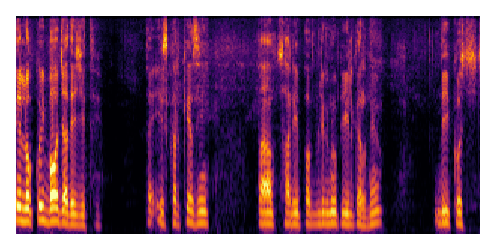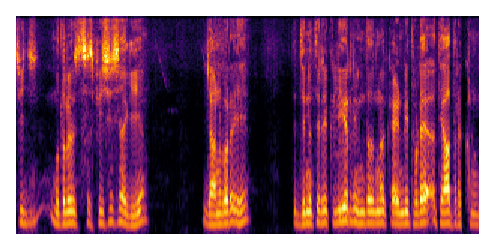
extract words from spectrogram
ਤੇ ਲੋਕ ਵੀ ਬਹੁਤ ਜ਼ਿਆਦਾ ਜੀ ਇੱਥੇ। ਤਾਂ ਇਸ ਕਰਕੇ ਅਸੀਂ ਤਾਂ ਸਾਰੀ ਪਬਲਿਕ ਨੂੰ ਅਪੀਲ ਕਰਦੇ ਹਾਂ ਵੀ ਕੁਝ ਚੀਜ਼ ਮਤਲਬ ਸਸਪੀਸ਼ੀਅਸ ਹੈਗੀ ਆ, ਜਾਨਵਰ ਇਹ। ਤੇ ਜਿੰਨਾ ਚਿਰ ਕਲੀਅਰ ਨਹੀਂ ਹੁੰਦਾ, ਉਹਨਾਂ ਕਹਿਣ ਦੀ ਥੋੜਾ ਇhtiyਾਤ ਰੱਖਣ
